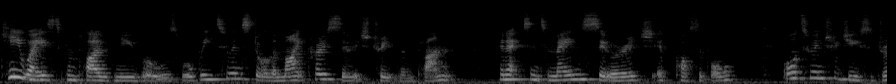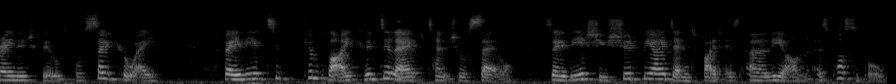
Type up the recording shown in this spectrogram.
Key ways to comply with new rules will be to install a micro sewage treatment plant, connecting to main sewerage if possible, or to introduce a drainage field or soakaway. Failure to comply could delay a potential sale so the issue should be identified as early on as possible.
